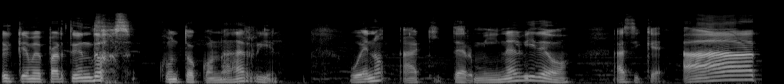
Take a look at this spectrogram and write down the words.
el que me partió en dos. Junto con Ariel. Bueno, aquí termina el video. Así que adiós.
